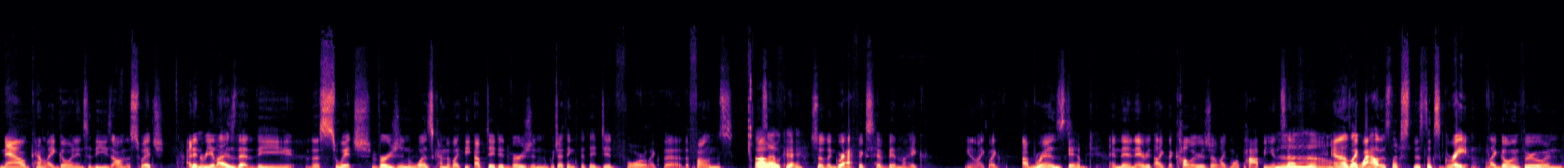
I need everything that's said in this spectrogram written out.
now kind of like going into these on the Switch. I didn't realize that the the Switch version was kind of like the updated version, which I think that they did for like the the phones. Oh, stuff. okay. So the graphics have been like, you know, like like up res, Revamped. and then every like the colors are like more poppy and stuff. Oh. And I was like, wow, this looks this looks great. Like going through and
